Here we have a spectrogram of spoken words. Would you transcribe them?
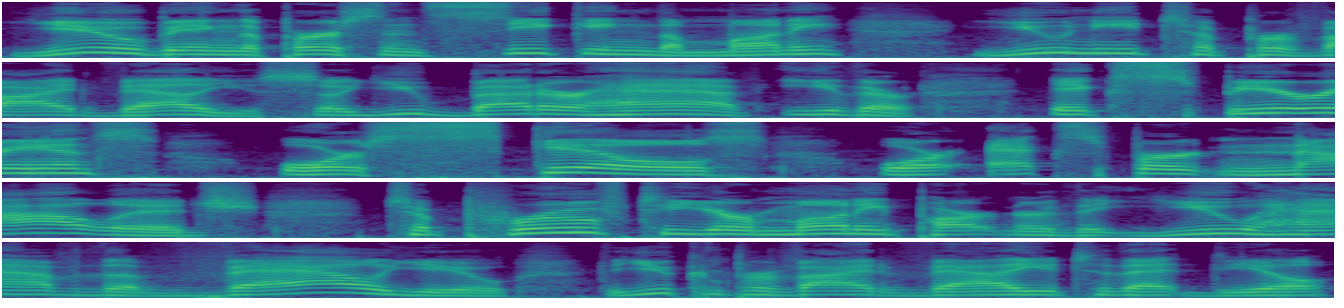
You, being the person seeking the money, you need to provide value. So you better have either experience or skills or expert knowledge to prove to your money partner that you have the value, that you can provide value to that deal,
